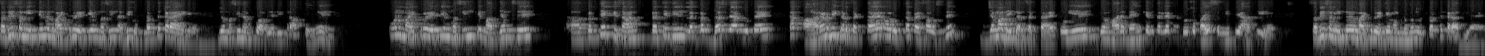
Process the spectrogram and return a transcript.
सभी समितियों में माइक्रो एटीएम मशीन अभी उपलब्ध कराए गए हैं, जो मशीन हमको अभी अभी प्राप्त हुए हैं। उन माइक्रो एटीएम मशीन के माध्यम से प्रत्येक किसान प्रतिदिन लगभग दस हज़ार रुपए का आहरण भी कर सकता है और उसका पैसा उसमें जमा भी कर सकता है। तो ये जो हमारे बैंक के अंतर्गत दो सौ बाईस समितियाँ आती है, सभी समितियों में माइक्रो एटीएम हम लोगों ने उपलब्ध करा दिया है।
